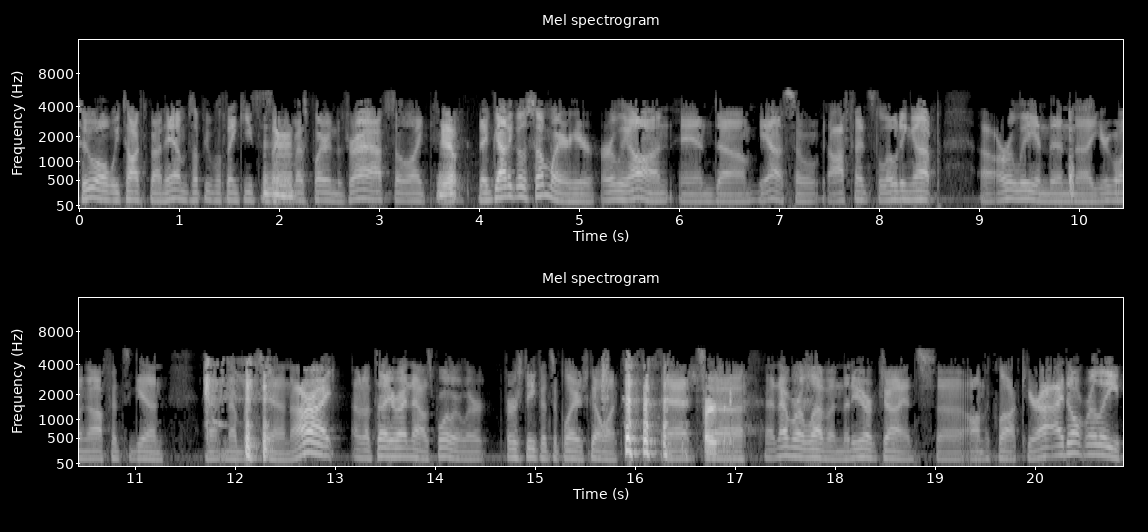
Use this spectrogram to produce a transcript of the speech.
Sewell, we talked about him. Some people think he's the Mhm. second best player in the draft. So like, Yep. they've got to go somewhere here early on. And um, yeah, so offense loading up uh, early, and then uh, you're going offense again at number ten. All right, I'm gonna tell you right now. Spoiler alert: first defensive player's going at uh, at number 11, the New York Giants uh, on the clock here. I, I don't really.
